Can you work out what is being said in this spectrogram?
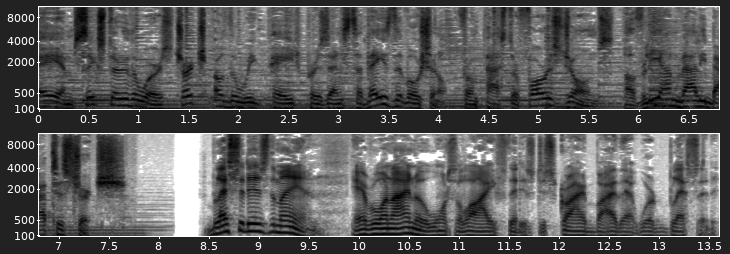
AM 630 The Word's Church of the Week page presents today's devotional from Pastor Forrest Jones of Leon Valley Baptist Church. Blessed is the man Everyone I know wants a life that is described by that word blessed.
